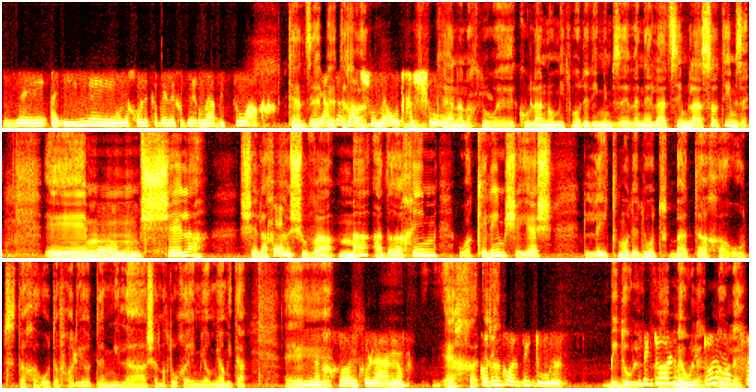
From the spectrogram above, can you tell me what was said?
והאם אה, הוא יכול לקבל החזר מהביטוח. כן, זה זה גם היבט דבר אחד. שהוא מאוד חשוב. כן, אנחנו אה, כולנו מתמודדים עם זה ונאלצים לעשות עם זה. אה, שאלה, שאלה כן. חשובה, מה הדרכים או הכלים שיש להתמודדות בתחרות? תחרות הפכה להיות אה, מילה שאנחנו חיים יום יום איתה. אה, נכון, כולנו. איך, איך, קודם כל בידול. בידול, בידול, אה, מעולה, בידול מעולה. המוצר,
